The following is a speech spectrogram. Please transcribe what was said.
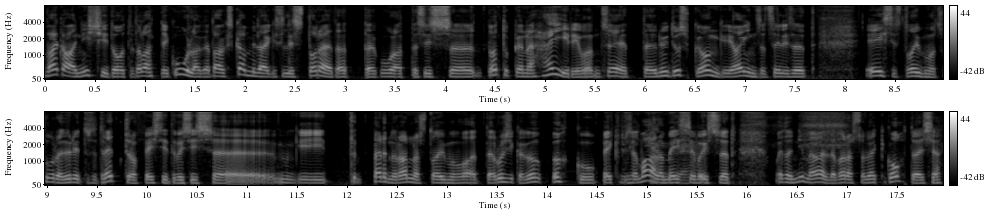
väga nišitooteid alati ei kuula, aga tahaks ka midagi sellist toredat kuulata, siis äh, natukene häiriv on see, et nüüd justkui ongi ainsad sellised Eestis toimuvad suured üritused, retrofestid või siis äh, mingid Pärnu rannas toimuvad rusikaga õhku peksmise maailmameistrivõistlused. ma ei taha nime öelda, pärast saab äkki kohtuasja.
